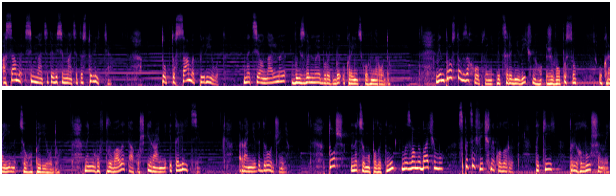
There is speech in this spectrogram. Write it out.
а саме 17-18 століття, тобто саме період національної визвольної боротьби українського народу. Він просто в захопленні від середньовічного живопису України цього періоду. На нього впливали також і ранні італійці раннє відродження. Тож на цьому полотні ми з вами бачимо специфічний колорит, такий приглушений,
